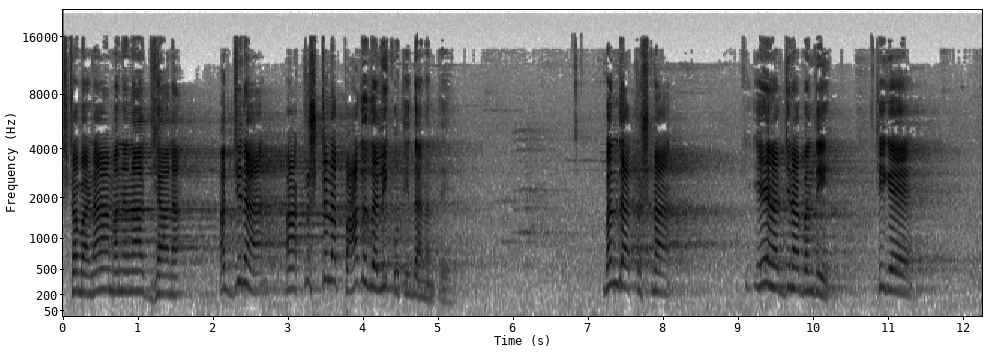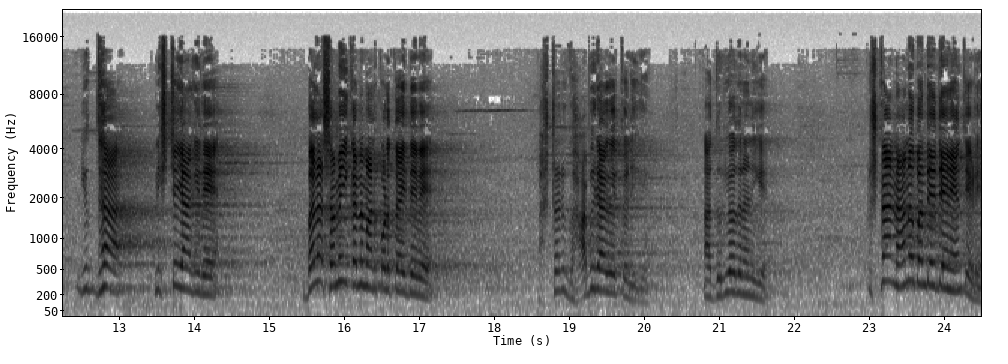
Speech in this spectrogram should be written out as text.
ಶ್ರವಣ, ಮನನ, ಧ್ಯಾನ. ಅರ್ಜುನ ಆ ಕೃಷ್ಣನ ಪಾದದಲ್ಲಿ ಕೂತಿದ್ದಾನಂತೆ. ಬಂದ ಕೃಷ್ಣ, ಏನು ಅರ್ಜುನ ಬಂದು? ಹೀಗೆ ಯುದ್ಧ ನಿಶ್ಚಯ ಆಗಿದೆ ಬಲ ಸಮೀಕರಣ ಮಾಡ್ಕೊಳ್ತಾ ಇದ್ದೇವೆ. ಅಷ್ಟೊಂದು ಗಾಬರಿ ಆಗೋಯ್ತು ಅವನಿಗೆ. ಆ ದುರ್ಯೋಧನನಿಗೆ, ಕೃಷ್ಣ, ನಾನು ಬಂದಿದ್ದೇನೆ ಅಂತೇಳಿ.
